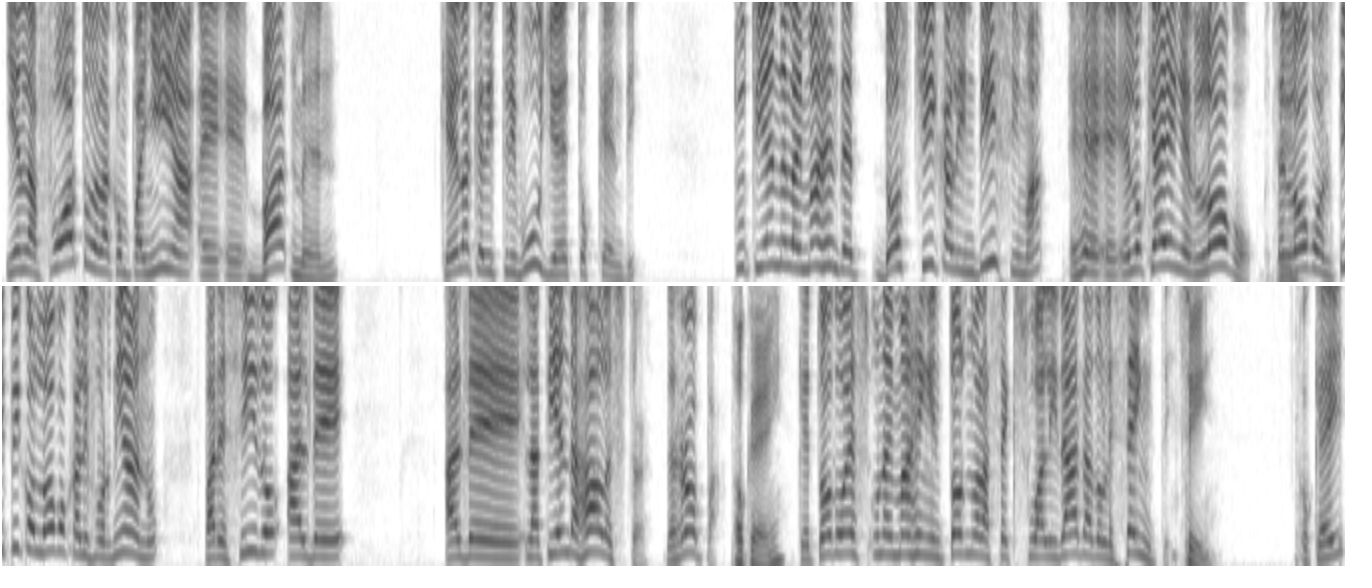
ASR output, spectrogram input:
Y en la foto de la compañía eh, eh, Batman, que es la que distribuye estos candy, tú tienes la imagen de dos chicas lindísimas. Es, eh, es lo que hay en el logo. Este Sí. logo, el típico logo californiano, parecido al de, al de la tienda Hollister de ropa. Ok. Que todo es una imagen en torno a la sexualidad adolescente. Sí. ¿Ok? Eh,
